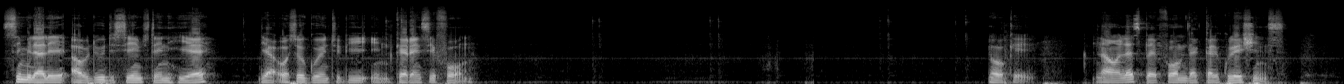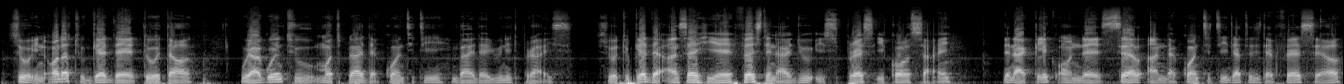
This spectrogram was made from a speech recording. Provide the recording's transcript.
Similarly, I'll do the same thing here. They are also going to be in currency form. Okay, now let's perform the calculations. So in order to get the total, we are going to multiply the quantity by the unit price. So to get the answer here, first thing I do is press equal sign. Then I click on the cell and the quantity that is the first cell.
